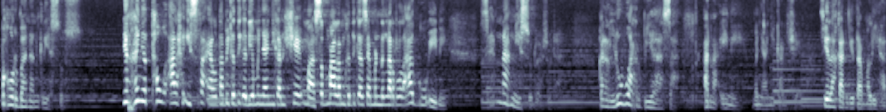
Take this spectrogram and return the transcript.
pengorbanan Kristus. Yang hanya tahu Allah Israel, tapi ketika dia menyanyikan Shema semalam ketika saya mendengar lagu ini, saya nangis sudah-sudah. Karena luar biasa anak ini menyanyikan Shema. Silahkan kita melihat.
